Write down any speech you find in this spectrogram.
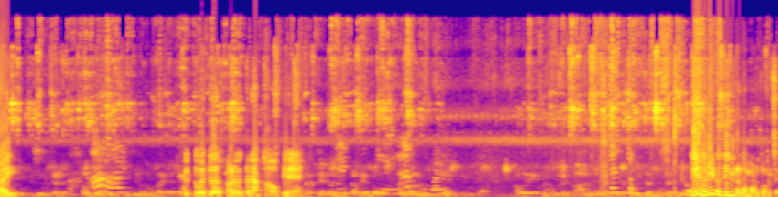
ഹായ് വെക്ക് വെക്ക്. അവിടെ വെക്കണ ഓക്കെ നീ നീ വെച്ചെങ്കിൽ നമ്മോട് തുടച്ച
